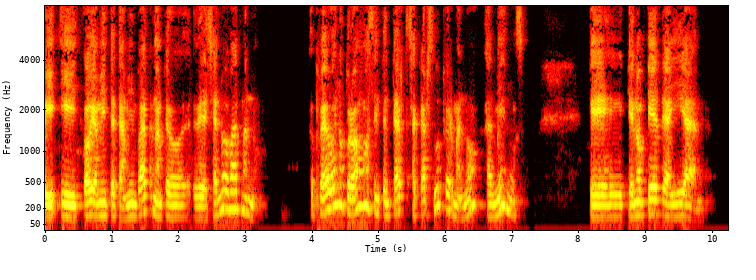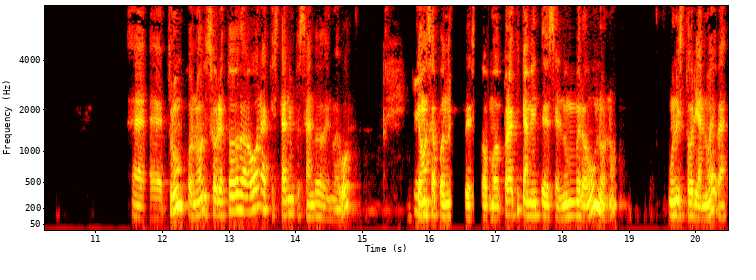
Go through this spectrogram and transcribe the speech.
y, obviamente también Batman, pero decía, no, Batman no. Pero bueno, pero vamos a intentar sacar Superman, ¿no? Al menos. Que, no quede ahí a, trunco, ¿no? Y sobre todo ahora que están empezando de nuevo, que vamos a poner pues, como prácticamente es el número uno, ¿no? Una historia nueva,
